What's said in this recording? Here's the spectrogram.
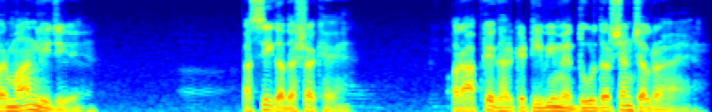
पर मान लीजिए, अस्सी का दशक है और आपके घर के टीवी में दूरदर्शन चल रहा है।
